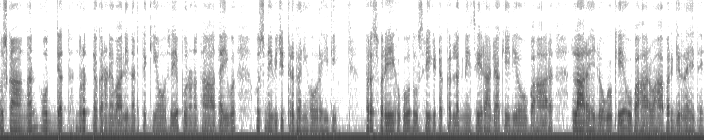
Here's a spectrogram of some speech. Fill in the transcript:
उसका आँगन उद्यत नृत्य करने वाली नर्तकियों से पूर्ण था अतएव उसमें विचित्र ध्वनि हो रही थी। परस्पर एक को दूसरे की टक्कर लगने से राजा के लिए उपहार ला रहे लोगों के उपहार वहाँ पर गिर रहे थे।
